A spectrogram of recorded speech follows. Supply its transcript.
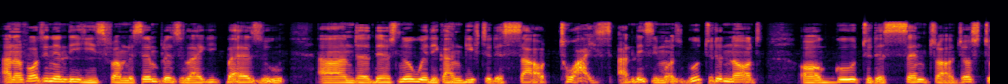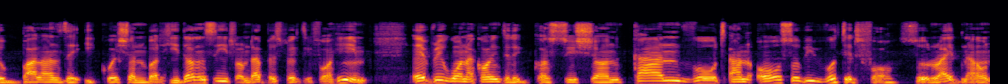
And unfortunately, he's from the same place like Ikpeazu, and uh, there's no way they can give to the south twice. At least he must go to the north or go to the central just to balance the equation. But he doesn't see it from that perspective. For him, everyone, according to the constitution, can vote and also be voted for. So right now,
